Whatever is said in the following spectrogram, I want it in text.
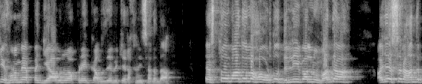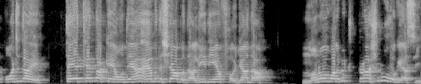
ਕਿ ਹੁਣ ਮੈਂ ਪੰਜਾਬ ਨੂੰ ਆਪਣੇ ਕਬਜ਼ੇ ਵਿੱਚ ਰੱਖ ਨਹੀਂ ਸਕਦਾ। ਇਸ ਤੋਂ ਬਾਅਦ ਉਹ ਲਾਹੌਰ ਤੋਂ ਦਿੱਲੀ ਵੱਲ ਨੂੰ ਵਧਦਾ, ਅਜੇ ਸਰਹੰਦ ਪਹੁੰਚਦਾ ਏ, ਤੇ ਇੱਥੇ ਤੱਕ ਆਉਂਦੇ ਆ ਅਹਿਮਦ ਸ਼ਾਹ ਅਬਦਾਲੀ ਦੀਆਂ ਫੌਜਾਂ ਦਾ ਮਨੋਬਲ ਵੀ ਟੁੱਟਣਾ ਸ਼ੁਰੂ ਹੋ ਗਿਆ ਸੀ।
